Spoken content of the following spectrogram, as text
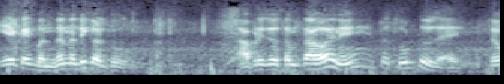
એ કઈ બંધન નથી કરતું. આપણી જો ક્ષમતા હોય ને તો છૂટતું જાય. જો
